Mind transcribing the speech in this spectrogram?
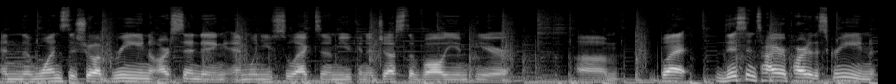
and the ones that show up green are sending and when you select them you can adjust the volume here. Um, but this entire part of the screen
